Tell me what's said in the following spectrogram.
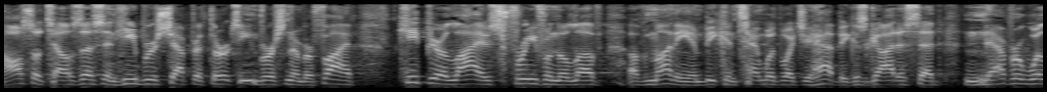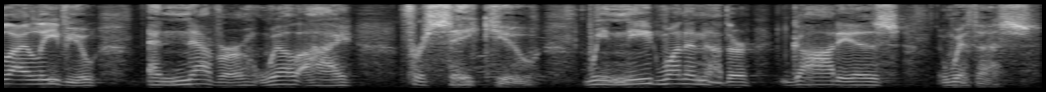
Also tells us in Hebrews chapter 13, verse number 5, keep your lives free from the love of money and be content with what you have because God has said, Never will I leave you and never will I forsake you. We need one another. God is with us.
